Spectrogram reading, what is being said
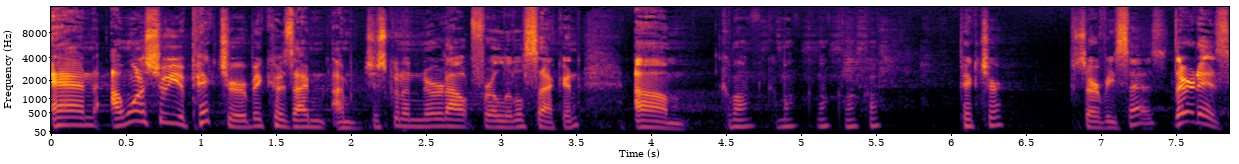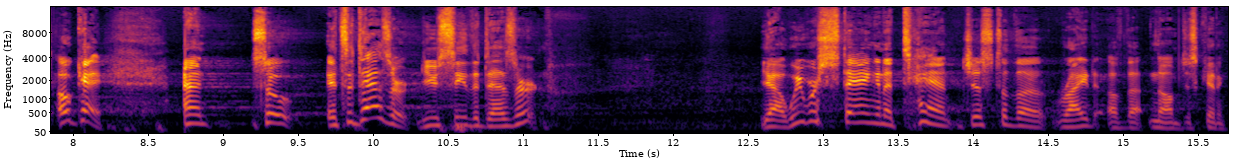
And I want to show you a picture because I'm, I'm just going to nerd out for a little second. Um, come on, come on, come on, come on, come on. Picture, survey says. There it is. Okay. And so it's a desert. Do you see the desert? Yeah, we were staying in a tent just to the right of that. No, I'm just kidding.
